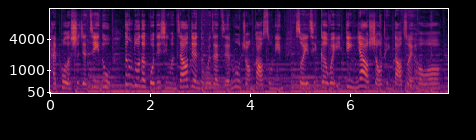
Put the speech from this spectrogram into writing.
还破了世界纪录。更多的国际新闻焦点都会在节目中告诉您，所以请各位一定要收听到最后哦。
